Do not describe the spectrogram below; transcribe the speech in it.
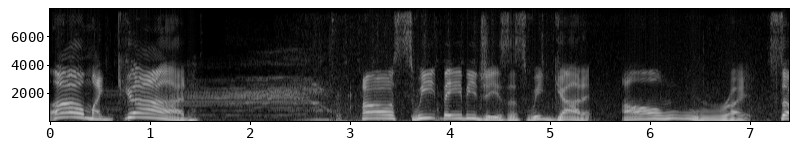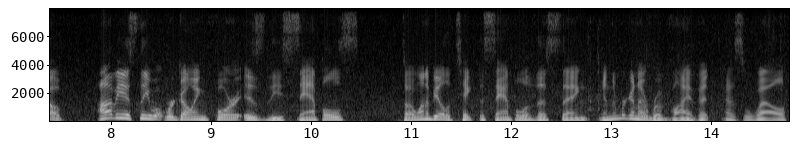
Oh my God. Oh, sweet baby Jesus, we got it. All right. So, obviously what we're going for is the samples. So I want to be able to take the sample of this thing, and then we're going to revive it as well.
